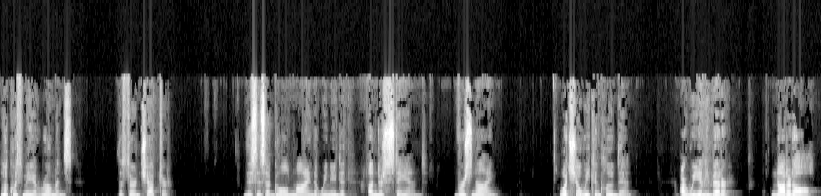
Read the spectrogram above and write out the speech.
Look with me at Romans, the third chapter. This is a gold mine that we need to understand. Verse 9. What shall we conclude then? Are we any better? Not at all.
